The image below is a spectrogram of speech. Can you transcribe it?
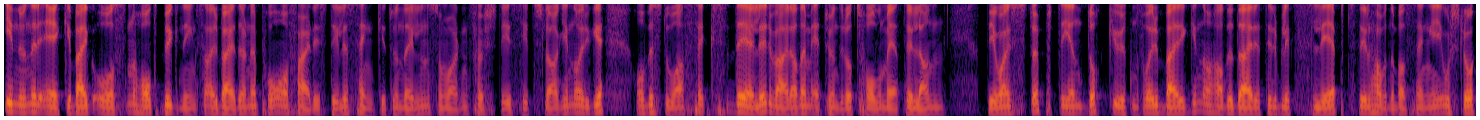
Innunder Ekebergåsen holdt bygningsarbeiderne på å ferdigstille senketunnelen, som var den første i sitt slag i Norge, og besto av seks deler, hver av dem 112 meter lang. De var støpt i en dokk utenfor Bergen og hadde deretter blitt slept til havnebassenget i Oslo,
